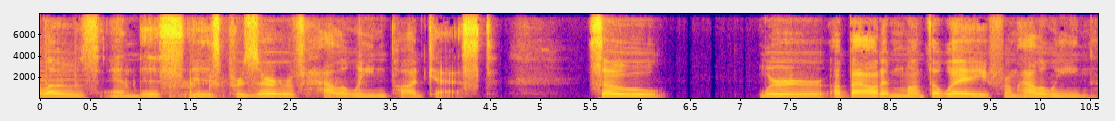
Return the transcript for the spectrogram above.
Hallows, and this is Preserve Halloween Podcast. So, we're about a month away from Halloween.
